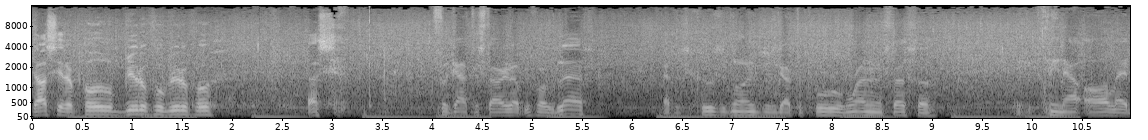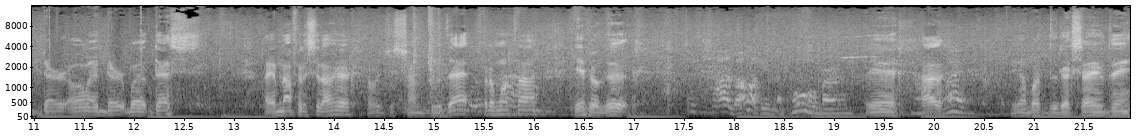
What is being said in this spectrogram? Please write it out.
y'all see the pool, beautiful, beautiful. That's forgot to start it up before we left. Got the jacuzzi going, just got the pool running and stuff. So we can clean out all that dirt, all that dirt. But that's I am not gonna sit out here. I was just trying to do that for the one time. Yeah, feel good. I'm about to be in the pool, bro. Yeah, I, yeah, I'm about to do that same thing.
